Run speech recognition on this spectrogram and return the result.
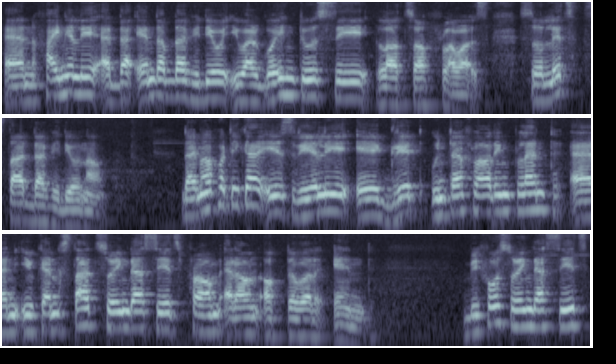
and finally at the end of the video you are going to see lots of flowers. So let's start the video now. Dimorphotheca is really a great winter flowering plant and you can start sowing the seeds from around October end. Before sowing the seeds,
